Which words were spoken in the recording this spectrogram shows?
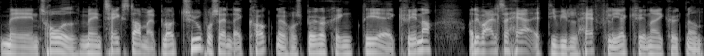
med en tråd med en tekst om, at blot 20% af kokkene hos Burger King, det er kvinder. Og det var altså her, at de ville have flere kvinder i køkkenet.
